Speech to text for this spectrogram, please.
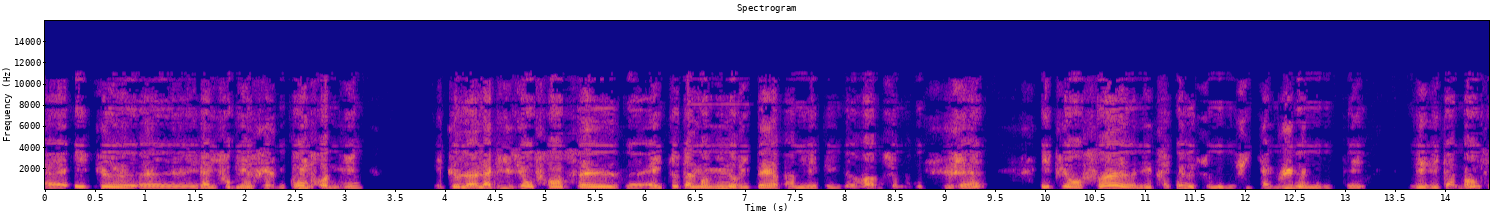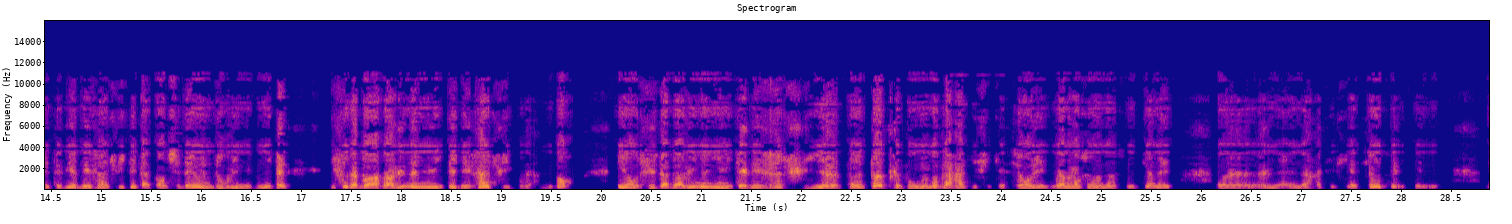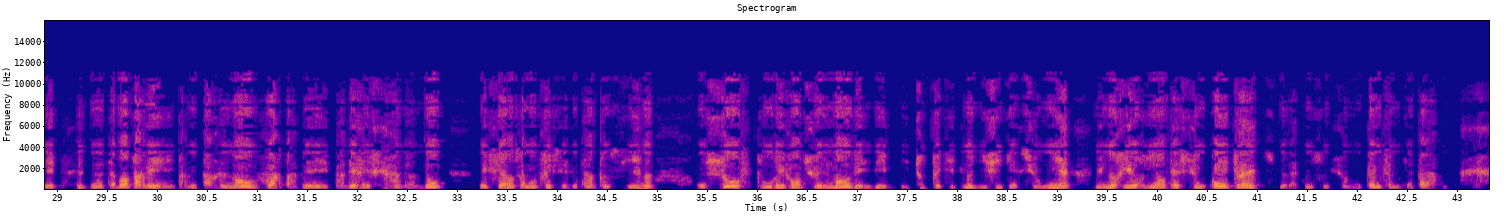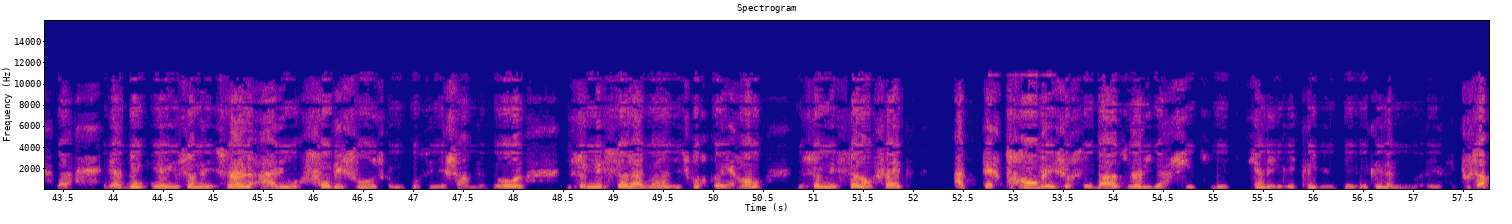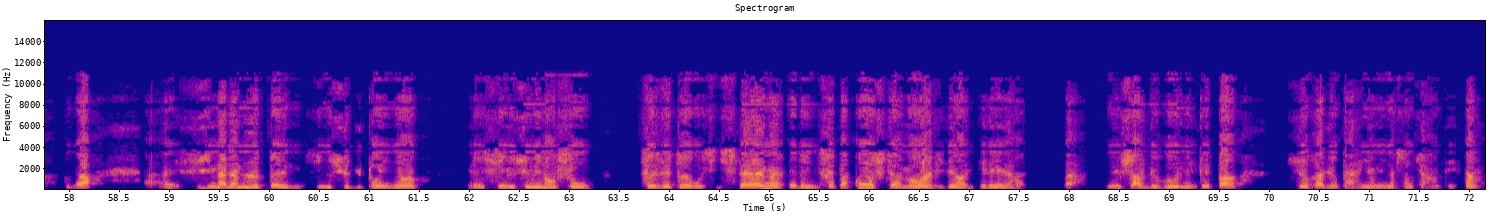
euh, et que euh, eh il faut bien faire des compromis, et que la, vision française est totalement minoritaire parmi les pays d'Europe sur beaucoup de sujets, et puis enfin, les traités ne se modifient qu'à l'unanimité des États membres, c'est-à-dire des 28 États. C'est d'ailleurs une double unanimité il faut d'abord avoir l'unanimité des 28 gouvernements et ensuite avoir l'unanimité des 28 euh, peuples au moment de la ratification. Les gouvernements sont en soutien, mais euh, la ratification, c'est notamment par les, par les parlements, voire par des, par des référendums. Donc, l'expérience a montré que c'était impossible sauf pour éventuellement des, toutes petites modifications. Mais une réorientation complète de la construction européenne, ça ne tient pas la route. Voilà. Eh donc nous, nous sommes les seuls à aller au fond des choses, comme le conseiller Charles de Gaulle. Nous sommes les seuls à avoir un discours cohérent. Nous sommes les seuls, en fait, à faire trembler sur ses bases l'oligarchie qui, tient les, clés de la, tout ça. Voilà. Euh, si Madame Le Pen, si Monsieur Dupont-Aignan, euh, si Monsieur Mélenchon faisait peur au système, eh bien, il ne serait pas constamment invité dans les télé. Voilà. Charles de Gaulle n'était pas sur Radio Paris en 1941.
